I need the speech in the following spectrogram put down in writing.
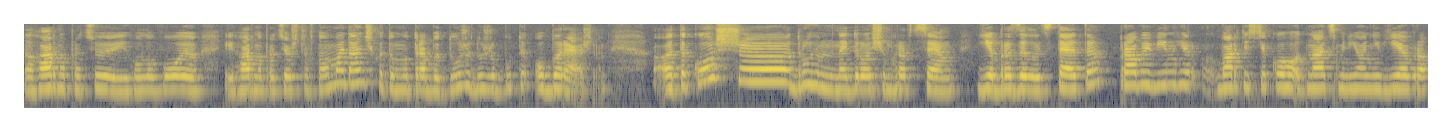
гарно працює і головою, і гарно працює в штрафному майданчику, тому треба дуже дуже бути обережним. Також е, другим найдорожчим гравцем є бразилець Тете, правий Вінгер, вартість якого 11 мільйонів євро.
